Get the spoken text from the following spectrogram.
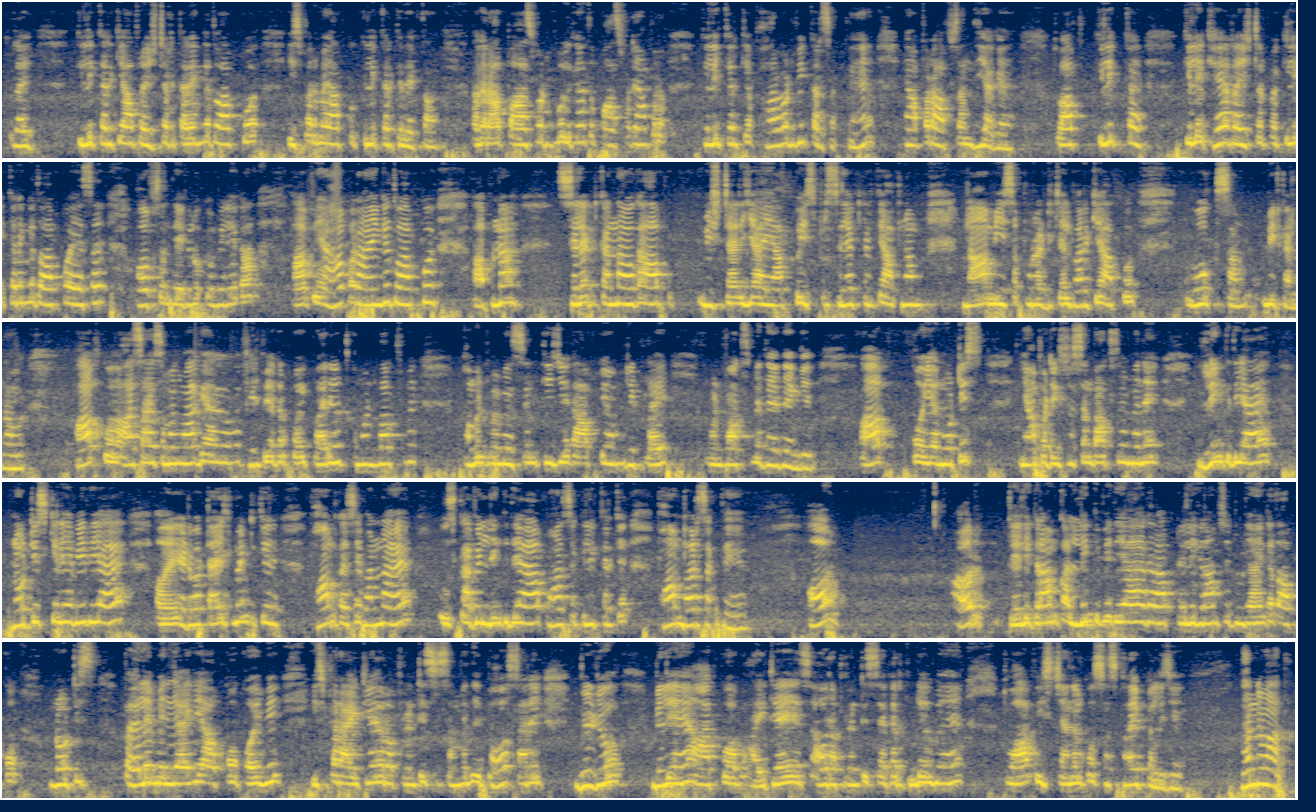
क्लिक करके आप रजिस्टर करेंगे तो आपको इस पर मैं आपको क्लिक करके देखता हूँ। अगर आप पासवर्ड भूल गए तो पासवर्ड यहाँ पर क्लिक करके फॉरवर्ड भी कर सकते हैं। यहाँ पर ऑप्शन दिया गया है। तो आप क्लिक कर, क्लिक है, रजिस्टर पर क्लिक करेंगे तो आपको ऐसा ऑप्शन देखने को मिलेगा। आप यहाँ पर आएँगे तो आपको अपना सिलेक्ट करना होगा। आप मिस्टर या आपको इस पर सिलेक्ट करके अपना नाम, ये सब पूरा डिटेल भर के आपको वो सबमिट करना होगा। आपको आशा है समझ में आ गया होगा। फिर भी अगर कोई क्वारी हो तो कमेंट बॉक्स में कमेंट में मैसेज कीजिएगा, आपके हम रिप्लाई कमेंट बॉक्स में दे देंगे। आपको यह नोटिस यहाँ पर डिस्क्रिप्शन बॉक्स में मैंने लिंक दिया है नोटिस के लिए भी दिया है और एडवर्टाइजमेंट के फॉर्म कैसे भरना है, उसका भी लिंक दिया है, आप वहाँ से क्लिक करके फॉर्म भर सकते हैं। और और टेलीग्राम का लिंक भी दिया है। अगर आप टेलीग्राम से जुड़ जाएँगे तो आपको नोटिस पहले मिल जाएगी। आपको कोई भी इस पर आई और अप्रेंटिस से संबंधित बहुत सारे वीडियो मिले हैं। आपको अब आई और अप्रेंटिस से अगर जुड़े हुए हैं तो आप इस चैनल को सब्सक्राइब कर लीजिए। धन्यवाद।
